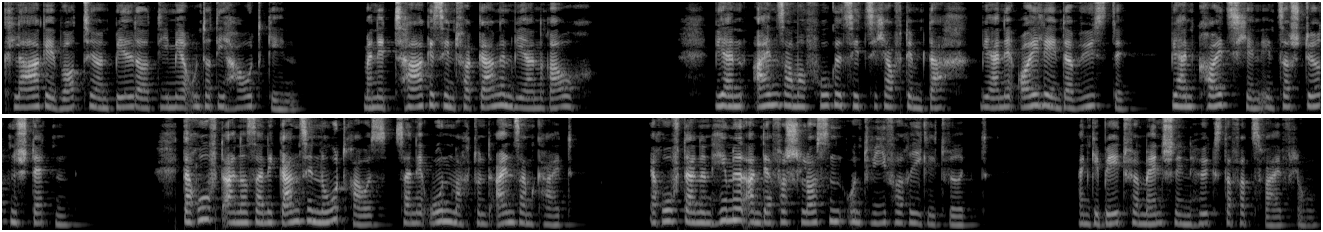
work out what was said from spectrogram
Klageworte und Bilder, die mir unter die Haut gehen. Meine Tage sind vergangen wie ein Rauch. Wie ein einsamer Vogel sitze ich auf dem Dach, wie eine Eule in der Wüste, wie ein Käuzchen in zerstörten Städten. Da ruft einer seine ganze Not raus, seine Ohnmacht und Einsamkeit. Er ruft einen Himmel an, der verschlossen und wie verriegelt wirkt. Ein Gebet für Menschen in höchster Verzweiflung.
